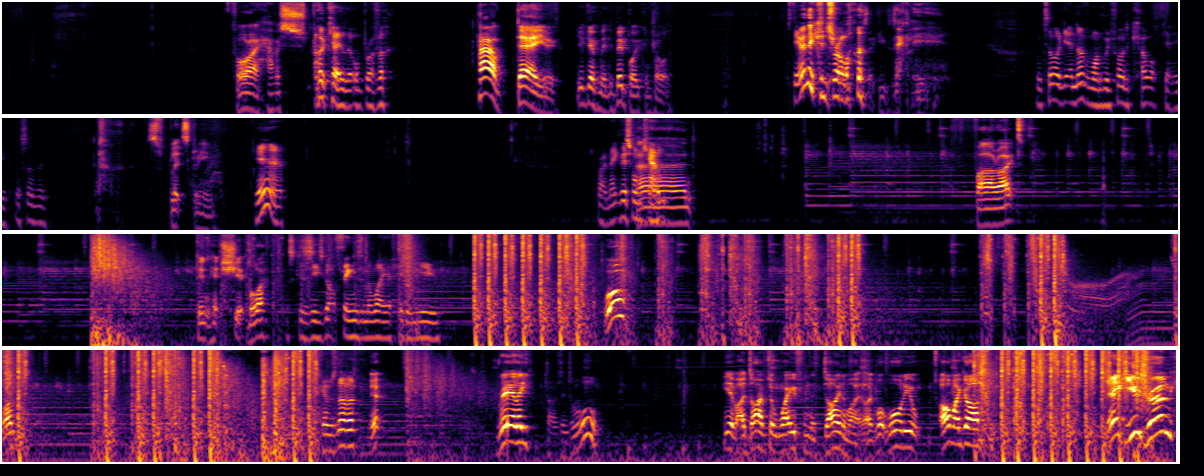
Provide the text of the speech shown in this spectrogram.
For I have a. Okay, little brother. How dare you? You give me the big boy controller. It's the only controller. Exactly. Until I get another one, we find a co-op game or something. Split screen. Yeah. Right, make this one count. And far right. Didn't hit shit, boy. That's because he's got things in the way of hitting you. Whoa! There's one. Here comes another. Yep. Really? Dived into a wall. Yeah, but I dived away from the dynamite. Like, what more do you? Oh my god! Jake, you drunk?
